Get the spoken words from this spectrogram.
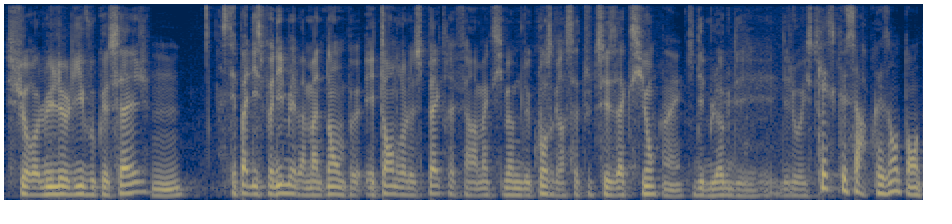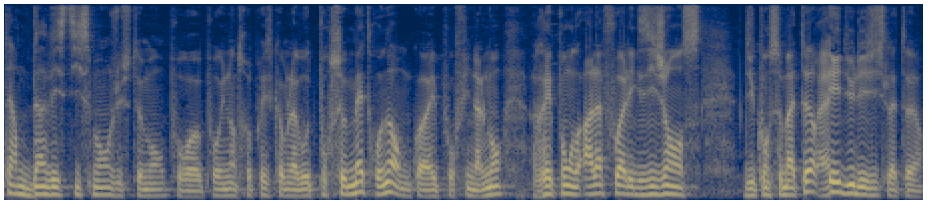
sur l'huile olive ou que sais-je. Mhm c'était pas disponible, et ben maintenant on peut étendre le spectre et faire un maximum de courses grâce à toutes ces actions qui débloquent des, des lois historiques. Qu'est-ce que ça représente en termes d'investissement justement pour, euh, pour une entreprise comme la vôtre, pour se mettre aux normes quoi, et pour finalement répondre à la fois à l'exigence du consommateur et du législateur?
